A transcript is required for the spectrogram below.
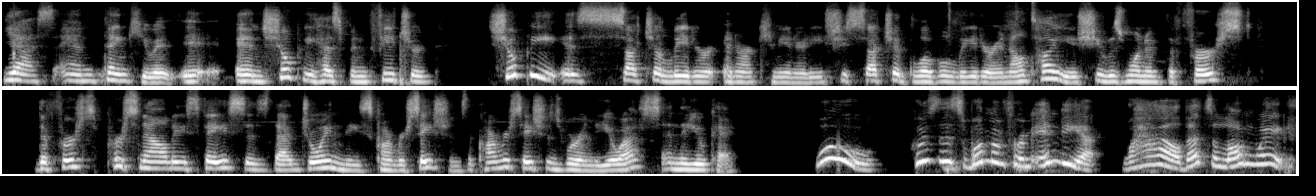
Yes, and thank you. It, it, and Shilpi has been featured Shilpi is such a leader in our community. She's such a global leader. And I'll tell you, she was one of the first, the first personalities, faces that joined these conversations. The conversations were in the US and the UK. Whoa, who's this woman from India? Wow, that's a long way.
